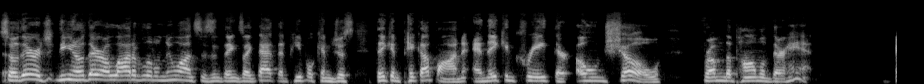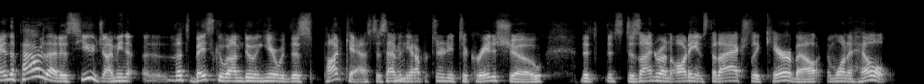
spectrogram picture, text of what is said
So there are you know there are a lot of little nuances and things like that that people can just they can pick up on and they can create their own show from the palm of their hand. And the power of that is huge. I mean, uh, that's basically what I'm doing here with this podcast is having mm-hmm. the opportunity to create a show that, that's designed around an audience that I actually care about and want to help.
